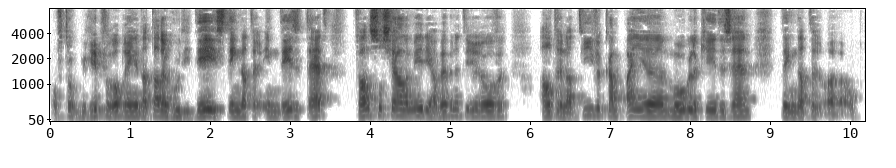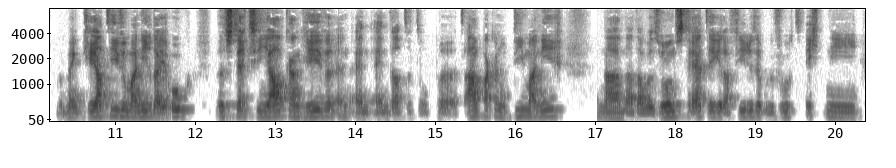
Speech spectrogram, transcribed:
of toch begrip voor opbrengen dat dat een goed idee is. Ik denk dat er in deze tijd van sociale media, we hebben het hier over, alternatieve campagnemogelijkheden zijn. Ik denk dat er uh, op mijn creatieve manier dat je ook een sterk signaal kan geven en, en, en dat het op uh, het aanpakken op die manier, na, nadat we zo'n strijd tegen dat virus hebben gevoerd, echt niet,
